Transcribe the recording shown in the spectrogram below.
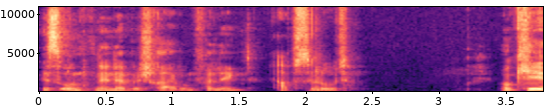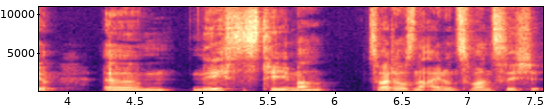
ist unten in der Beschreibung verlinkt. Absolut. Okay, ähm, nächstes Thema. 2021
